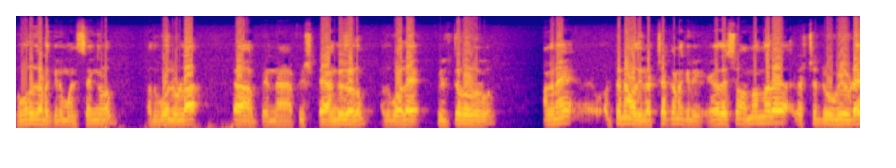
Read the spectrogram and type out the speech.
നൂറുകണക്കിന് മത്സ്യങ്ങളും അതുപോലുള്ള പിന്നെ ഫിഷ് ടാങ്കുകളും അതുപോലെ ഫിൽറ്ററുകളും അങ്ങനെ ഒട്ടനവധി ലക്ഷക്കണക്കിന് ഏകദേശം ഒന്നൊന്നര ലക്ഷം രൂപയുടെ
